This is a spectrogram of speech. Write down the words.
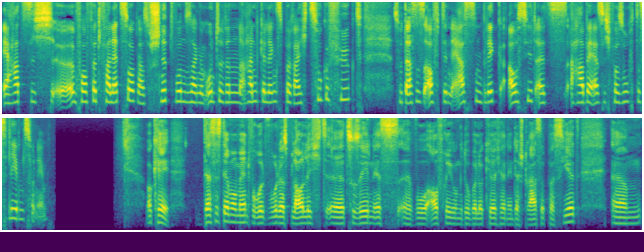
er hat sich äh, im Vorfeld Verletzungen, also Schnittwunden sagen, im unteren Handgelenksbereich zugefügt, so dass es auf den ersten Blick aussieht, als habe er sich versucht, das Leben zu nehmen. Okay, das ist der Moment, wo, wo das Blaulicht äh, zu sehen ist, äh, wo Aufregung in Doberlo-Kirchheim in der Straße passiert. Ähm,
